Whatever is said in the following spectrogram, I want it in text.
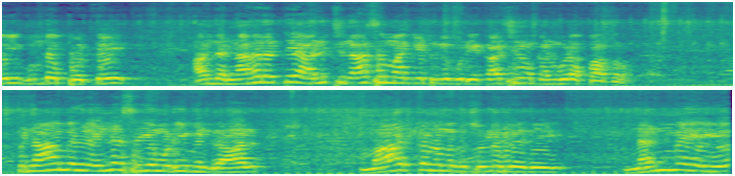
போய் குண்டை போட்டு அந்த நகரத்தை அழிச்சு நாசமாக்கிட்டு இருக்கக்கூடிய காட்சி நம்ம கண்கூட பார்க்குறோம். நாம் இதில் என்ன செய்ய முடியும் என்றால் மார்க்கம் நமக்கு சொல்லுகிறது நன்மையையோ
